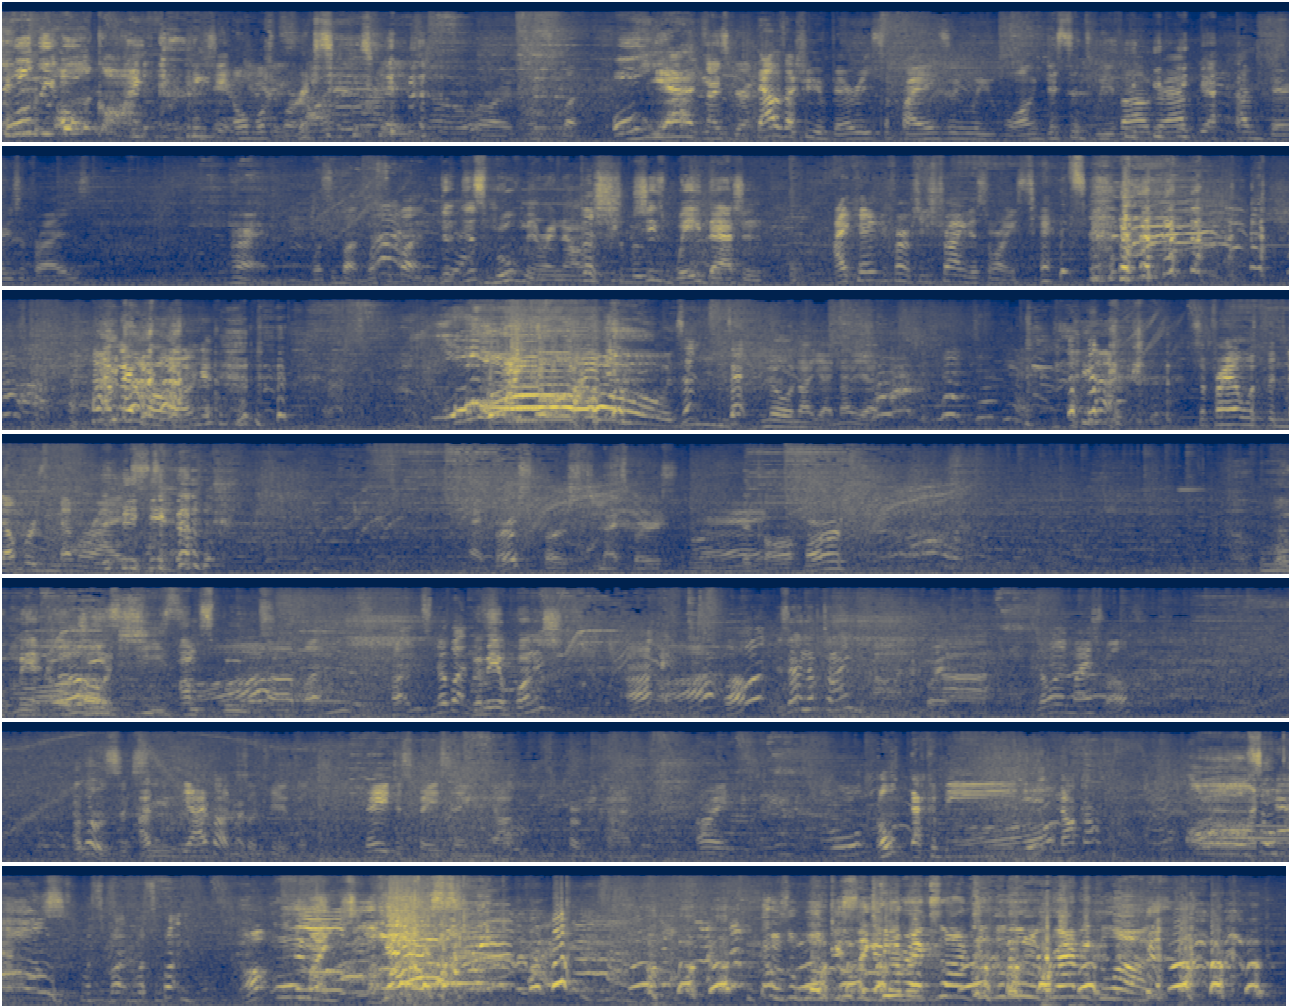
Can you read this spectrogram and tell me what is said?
Oh, the oh god. it almost works. Alright, Oh, yeah, Nice grab. That was actually a very surprisingly long distance Weavile grab. Yeah. I'm very surprised. Alright, what's the button? What's the button? Dude, this movement right now. She- she's wave dashing. I can't confirm she's trying this soaring stance. Am I wrong? Oh! oh! Is that, is that no, not yet, not yet. Not dead yet. Soprano with the numbers memorized. Yeah. Alright, first, first. Nice burst. Alright, Good call. First. Oh man. Oh, Oh jeez. jeez. I'm spooked. Uh, buttons? Buttons? No buttons. Want me a punish? Uh, oh? Is that enough time? Not quite. Uh, is it only minus 12? I thought it was I, 16. yeah, I thought so too, but maybe just spacing, not perfect time. Alright. Oh, oh, that could be it. Knockoff. Oh, so close. What's the button? What's the button? Oh, oh my god. Yes! That was the wokest thing I've ever T-Rex arm to the little grabby glove.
